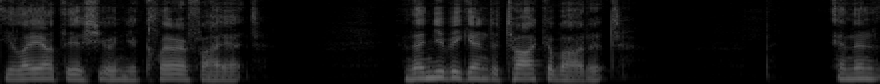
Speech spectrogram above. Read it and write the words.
you lay out the issue and you clarify it. And then you begin to talk about it. And then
